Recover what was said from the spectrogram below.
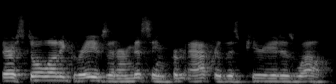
There are still a lot of graves that are missing from after this period as well.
